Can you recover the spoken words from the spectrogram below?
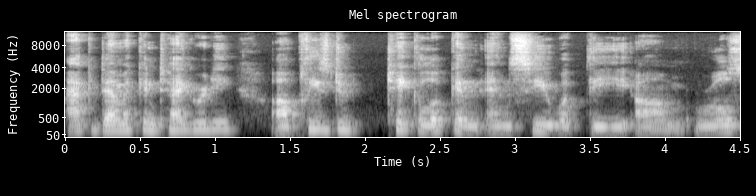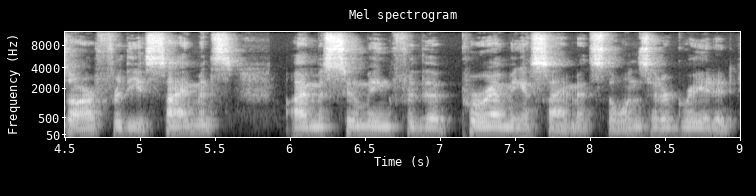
academic integrity, uh, please do take a look and, and see what the um, rules are for the assignments. I'm assuming for the programming assignments, the ones that are graded,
